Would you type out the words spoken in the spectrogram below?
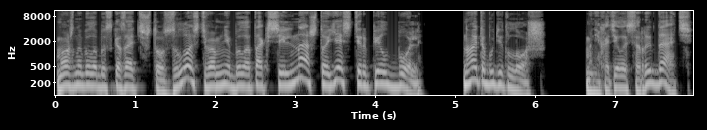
Можно было бы сказать, что злость во мне была так сильна, что я стерпел боль. Но это будет ложь. Мне хотелось рыдать.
